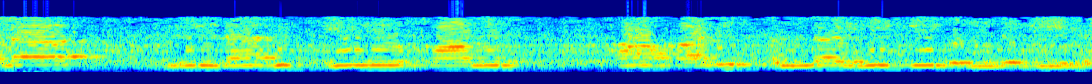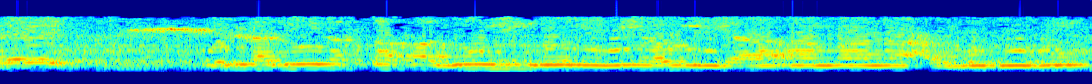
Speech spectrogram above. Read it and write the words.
اللہ الدین الخالص. ہاں خالص اللہ ہی کی بندگی ہے. الذين اتخذوا من دونه أولياء ما نعبدهم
